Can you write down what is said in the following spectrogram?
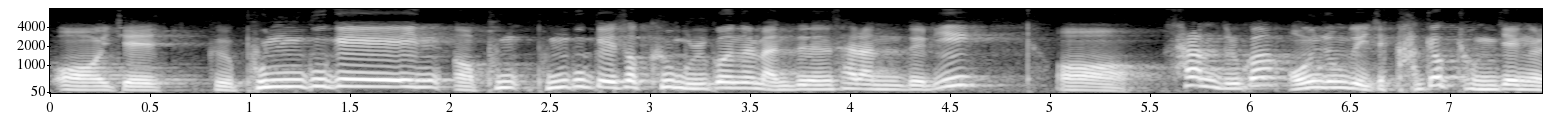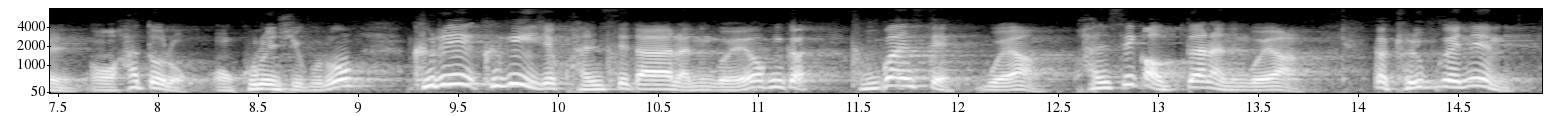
어, 이제 그 본국에, 어, 본, 본국에서 그 물건을 만드는 사람들이 어, 사람들과 어느 정도 이제 가격 경쟁을 어, 하도록 어, 그런 식으로 그래 그게 이제 관세다라는 거예요. 그러니까 무관세 뭐야? 관세가 없다라는 거야. 그러니까 결국에는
